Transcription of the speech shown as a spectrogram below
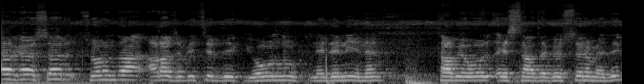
Arkadaşlar sonunda aracı bitirdik. Yoğunluk nedeniyle tabii o esnada gösteremedik.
